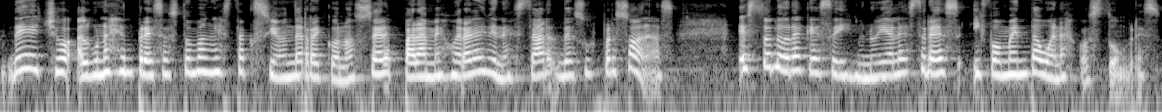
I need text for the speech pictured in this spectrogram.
De hecho, algunas empresas toman esta acción de reconocer para mejorar el bienestar de sus personas. Esto logra que se disminuya el estrés y fomenta buenas costumbres.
